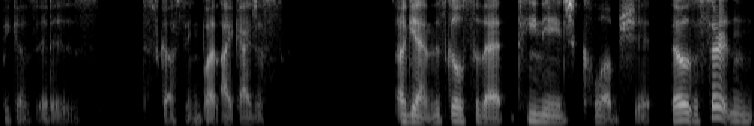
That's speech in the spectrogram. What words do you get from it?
because it is disgusting, but like I just again, this goes to that teenage club shit. There was a certain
